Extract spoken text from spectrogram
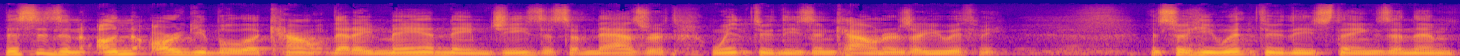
this is an unarguable account that a man named Jesus of Nazareth went through these encounters. Are you with me? And so he went through these things, and then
